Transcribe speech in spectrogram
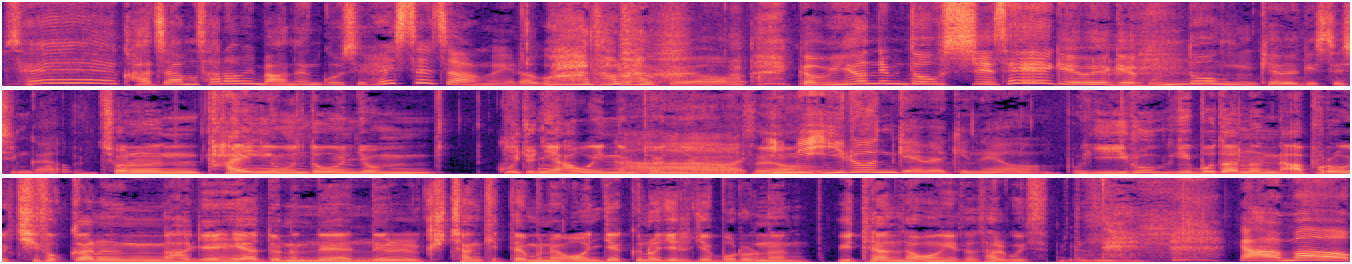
새해 가장 사람이 많은 곳이 헬스장이라고 하더라고요. 그러니까 위원님도 혹시 새해 계획에 운동 계획 있으신가요? 저는 다행히 운동은 좀 꾸준히 하고 있는 아, 편이어서요. 이미 이룬 계획이네요. 뭐 이루기보다는 앞으로 지속 가능하게 해야 되는데 음. 늘 귀찮기 때문에 언제 끊어질지 모르는 위태한 상황에서 살고 있습니다. 네. 그러니까 아마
